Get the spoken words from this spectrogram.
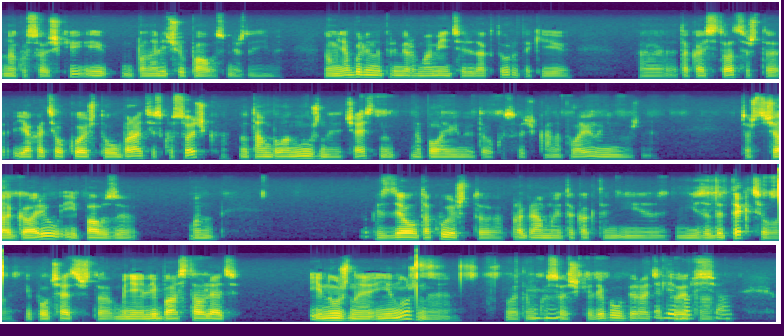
на кусочки и по наличию пауз между ними. Но у меня были, например, в моменте редактуры такие Э, такая ситуация, что я хотел кое-что убрать из кусочка, но там была нужная часть ну, наполовину этого кусочка, а наполовину ненужная. Потому что человек говорил, и паузу он сделал такую, что программа это как-то не, не задетектила, и получается, что мне либо оставлять и нужное, и ненужное в этом угу. кусочке, либо убирать либо и то, и то. Все.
